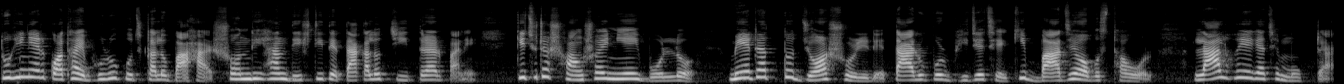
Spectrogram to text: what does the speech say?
তুহিনের কথায় ভুরু কুচকালো বাহার, সন্ধিহান দৃষ্টিতে তাকালো চিত্রার পানে। কিছুটা সংশয় নিয়েই বলল, মেয়েটার তো জ্বর শরীরে, তার উপর ভিজেছে, কি বাজে অবস্থা ওর। লাল হয়ে গেছে মুখটা।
